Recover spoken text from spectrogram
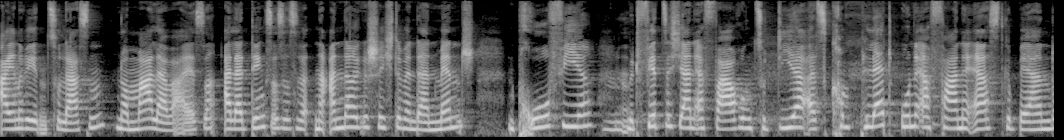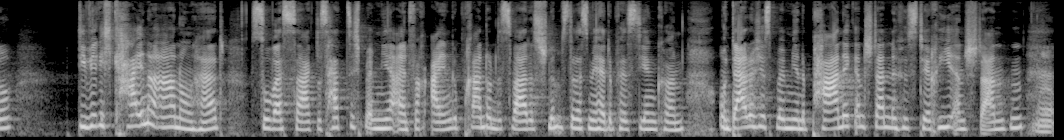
einreden zu lassen, normalerweise. Allerdings ist es eine andere Geschichte, wenn da ein Mensch, ein Profi mit 40 Jahren Erfahrung zu dir als komplett unerfahrene Erstgebärende, die wirklich keine Ahnung hat, sowas sagt. Das hat sich bei mir einfach eingebrannt und es war das Schlimmste, was mir hätte passieren können. Und dadurch ist bei mir eine Panik entstanden, eine Hysterie entstanden, Ja.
